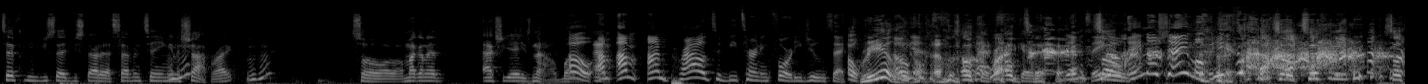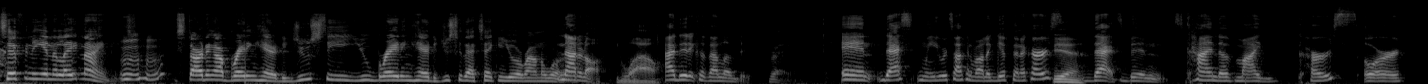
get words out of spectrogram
Tiffany, you said you started at 17 in Mm-hmm. the shop, right? Mm-hmm. So I'm not gonna ask your age now, but Oh, I'm I'm I'm proud to be turning 40 June 2nd. Oh, Really? Oh, yes. okay, okay. Yes, ain't, So- no, ain't no shame over here. so Tiffany, so Tiffany in the late 90s, Mm-hmm. starting out braiding hair. Did you see you braiding hair? Did you see that taking you around the world? Not at all. Wow. I did it because I loved it. Right. And that's when you were talking about a gift and a curse. Yeah. That's been kind of my curse, or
